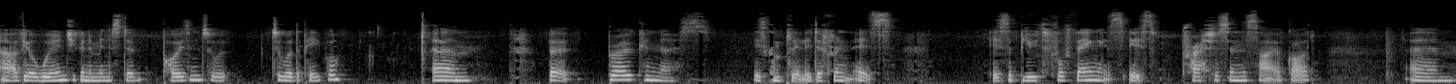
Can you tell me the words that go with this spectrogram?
out of your wound. You're going to minister poison to to other people. Um, but brokenness is completely different. It's it's a beautiful thing. It's it's precious in the sight of God. Um,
